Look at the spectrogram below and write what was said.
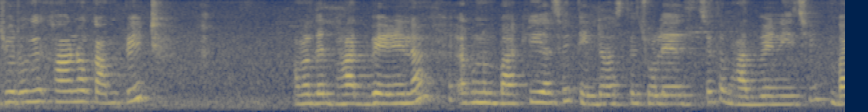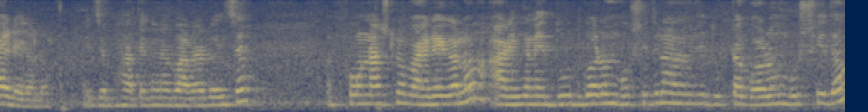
জোটোকে খাওয়ানো কমপ্লিট আমাদের ভাত বেড়ে নিলাম। এখন বাকি আছে, তিনটে বাজতে চলে এসেছে, তো ভাত বেড়ে নিয়েছি। বাইরে গেল। এই যে ভাত এখানে বাড়া রয়েছে। ফোন আসলো, বাইরে গেল। আর এখানে দুধ গরম বসিয়ে দিলাম। আমি যে দুধটা গরম বসিয়ে দাও।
